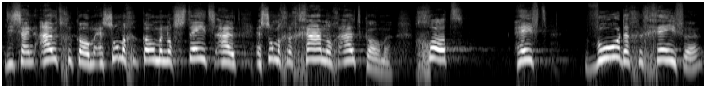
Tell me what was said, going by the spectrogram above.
die zijn uitgekomen. En sommige komen nog steeds uit en sommige gaan nog uitkomen. God heeft woorden gegeven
